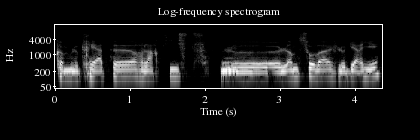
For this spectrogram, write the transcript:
comme le créateur, l'artiste, hmm. l'homme sauvage, le guerrier,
